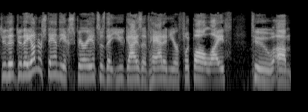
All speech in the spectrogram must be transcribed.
do they do they understand the experiences that you guys have had in your football life to um,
